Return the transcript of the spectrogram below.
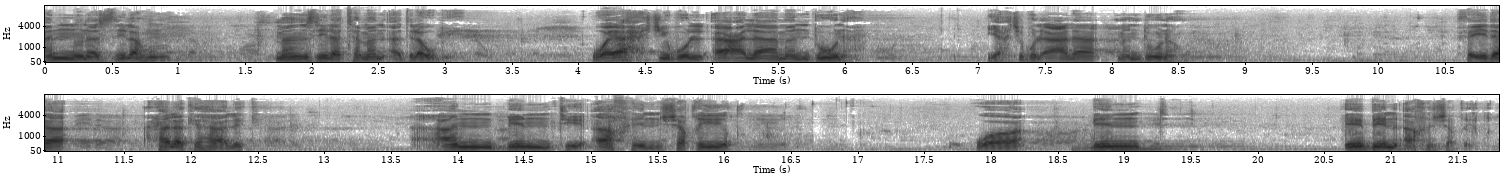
أن ننزلهم منزلة من أدلوا به. ويحجب الأعلى من دونه. يحجب الأعلى من دونه. فإذا هلك هالك عن بنت أخ شقيق وبنت ابن أخ شقيق.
